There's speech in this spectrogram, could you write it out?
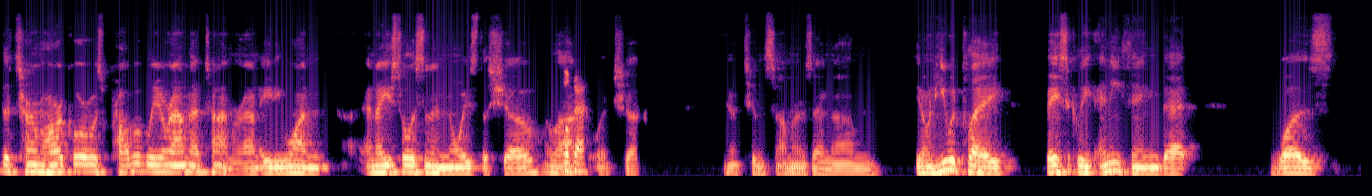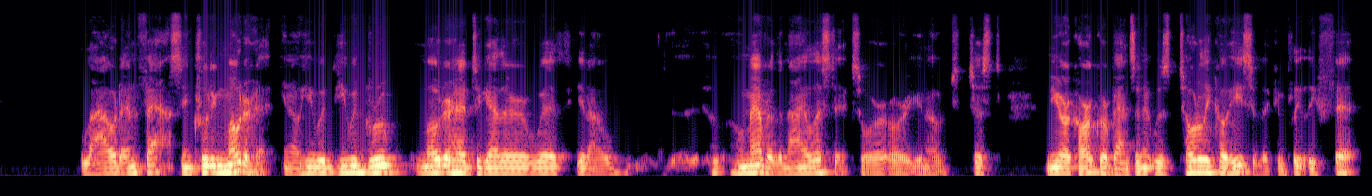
the term hardcore was probably around that time, around 81. And I used to listen to Noise the Show a lot, okay. which, uh, you know, Tim Sommer's. And, um, you know, and he would play basically anything that was loud and fast, including Motorhead. You know, he would he would group Motorhead together with you know whomever the Nihilistics or or you know just New York hardcore bands, and it was totally cohesive. It completely fit.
